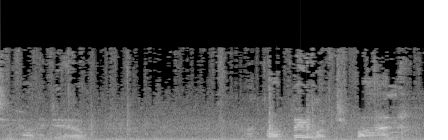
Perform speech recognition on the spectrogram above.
See how they do. I thought they looked fun.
